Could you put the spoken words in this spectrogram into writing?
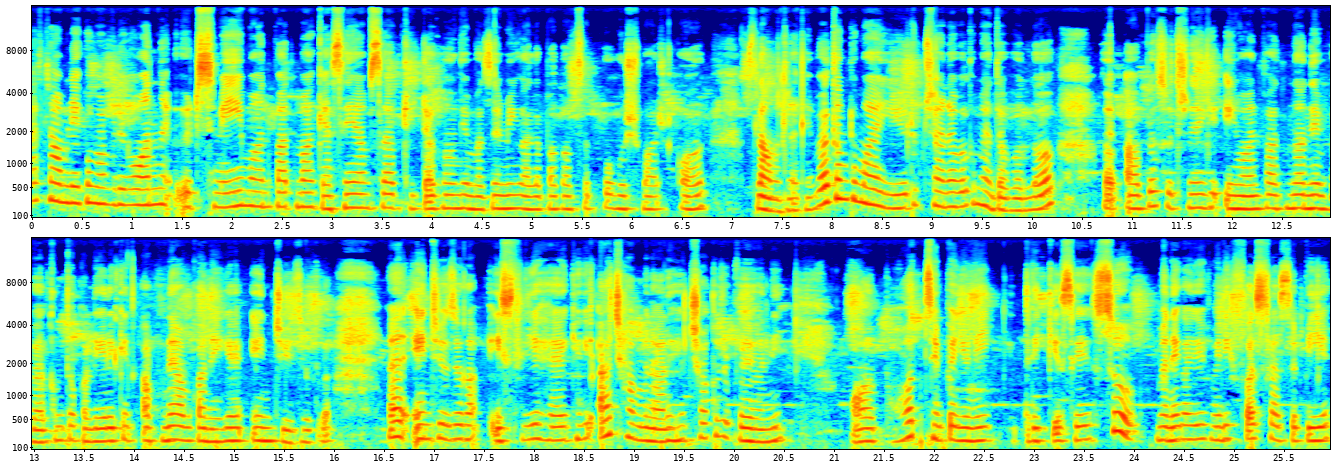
अस्सलाम वालेकुम everyone. It's me Iman Fatima. कैसे हैं आप सब? ठीक ठाक होंगे? मज़े में अल्लाह पाक आप सबको खुशबाश और सलामत रखें। Welcome to my YouTube channel welcome है और आप लोग सोच रहे हैं कि ईमान फातिमा ने वेलकम तो कर लिया, लेकिन अपने आप का नहीं है इन चीज़ों का। इन चीज़ों का इसलिए है क्योंकि आज हम बना रहे हैं चॉकलेट बिरयानी और बहुत सिंपल यूनिक तरीके से। सो so, मैंने कहा ये मेरी फ़र्स्ट रेसिपी है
